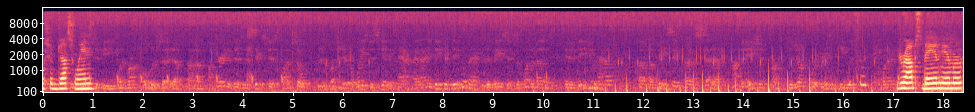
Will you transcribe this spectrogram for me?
Should just win. Drops Banhammer.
